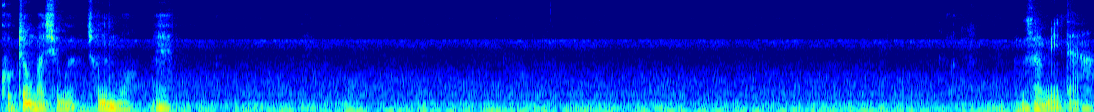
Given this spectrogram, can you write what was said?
걱정 마시고요. 저는 뭐, 예. 감사합니다.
